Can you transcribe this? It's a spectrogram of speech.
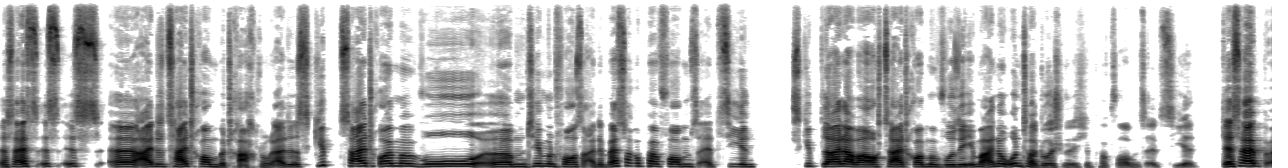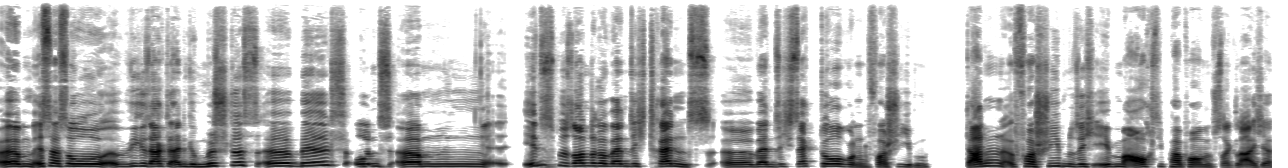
Das heißt, es ist äh, eine Zeitraumbetrachtung. Also es gibt Zeiträume, wo ähm, Themenfonds eine bessere Performance erzielen. Es gibt leider aber auch Zeiträume, wo sie immer eine unterdurchschnittliche Performance erzielen. Deshalb ähm, ist das so, wie gesagt, ein gemischtes äh, Bild und ähm, insbesondere wenn sich Trends, äh, wenn sich Sektoren verschieben, dann verschieben sich eben auch die Performance-Vergleiche.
